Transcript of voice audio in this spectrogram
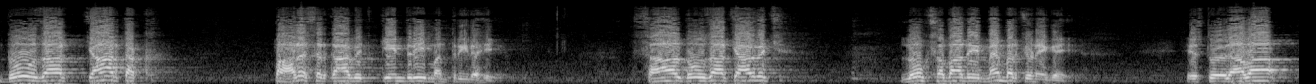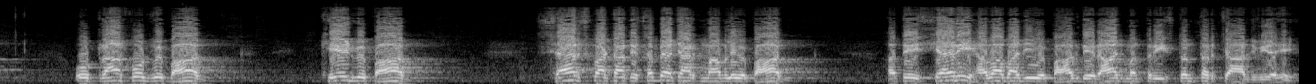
2004 ਤੱਕ ਭਾਰਤ ਸਰਕਾਰ ਵਿੱਚ ਕੇਂਦਰੀ ਮੰਤਰੀ ਰਹੇ। ਸਾਲ 2004 ਵਿੱਚ ਲੋਕ ਸਭਾ ਦੇ ਮੈਂਬਰ ਚੁਣੇ ਗਏ। ਇਸ ਤੋਂ ਇਲਾਵਾ ਉਹ ਟਰਾਂਸਪੋਰਟ ਵਿਭਾਗ ਖੇਡ ਵਿਭਾਗ, ਸੈਰ ਸਪਾਟਾ ਤੇ ਸੱਭਿਆਚਾਰਕ ਮਾਮਲੇ ਵਿਭਾਗ ਅਤੇ ਸ਼ਹਿਰੀ ਹਵਾਬਾਜ਼ੀ ਵਿਭਾਗ ਦੇ ਰਾਜ ਮੰਤਰੀ ਸੁਤੰਤਰ ਚਾਰਜ ਵੀ ਰਹੇ।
